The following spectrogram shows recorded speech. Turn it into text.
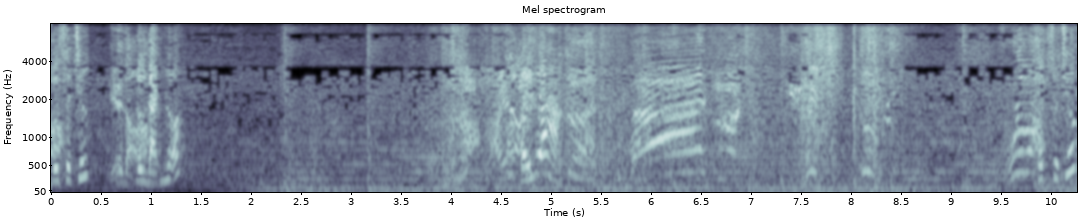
Đi xe trước. Đừng đánh nữa. Tới nữa à? Không xe trước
